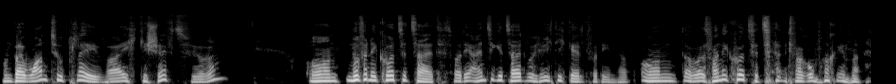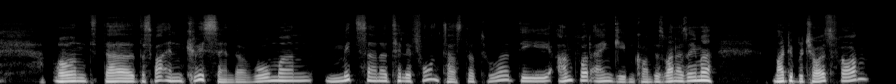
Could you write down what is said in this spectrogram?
Und bei One to Play war ich Geschäftsführer. Und nur für eine kurze Zeit. Es war die einzige Zeit, wo ich richtig Geld verdient habe. Und, aber es war eine kurze Zeit, warum auch immer. Und da, das war ein Quizsender, wo man mit seiner Telefontastatur die Antwort eingeben konnte. Es waren also immer Multiple-Choice-Fragen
